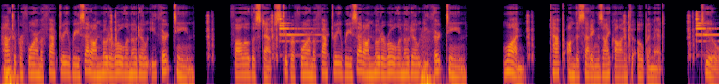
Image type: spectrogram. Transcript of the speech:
How to perform a factory reset on Motorola Moto E13. Follow the steps to perform a factory reset on Motorola Moto E13. 1. Tap on the settings icon to open it. 2.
